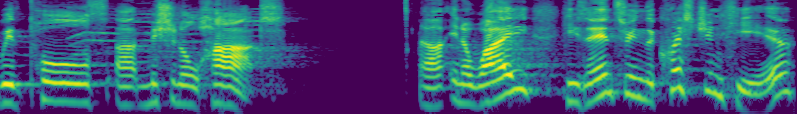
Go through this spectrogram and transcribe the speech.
with Paul's uh, missional heart. Uh, in a way, he's answering the question here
